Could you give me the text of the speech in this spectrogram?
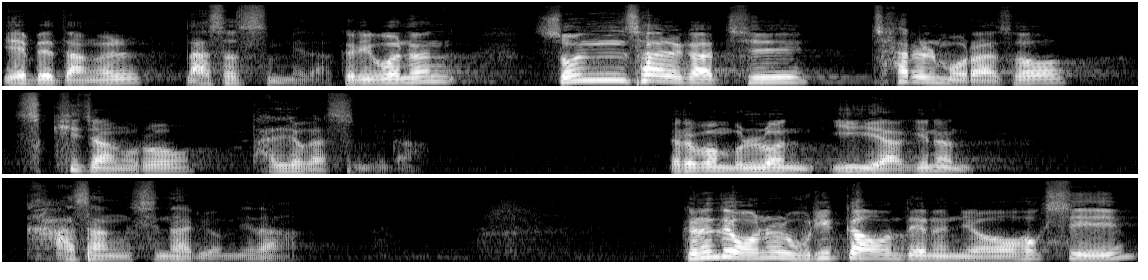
예배당을 나섰습니다. 그리고는 쏜살같이 차를 몰아서 스키장으로 달려갔습니다. 여러분, 물론 이 이야기는 가상 시나리오입니다. 그런데 오늘 우리 가운데는요, 혹시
